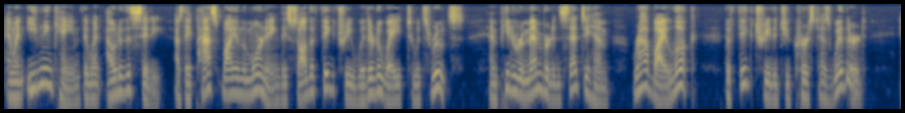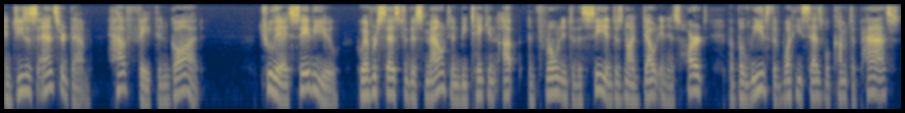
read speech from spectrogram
And when evening came, they went out of the city. As they passed by in the morning, they saw the fig tree withered away to its roots. And Peter remembered and said to him, Rabbi, look, the fig tree that you cursed has withered. And Jesus answered them, Have faith in God. Truly I say to you, whoever says to this mountain, Be taken up and thrown into the sea, and does not doubt in his heart, but believes that what he says will come to pass,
